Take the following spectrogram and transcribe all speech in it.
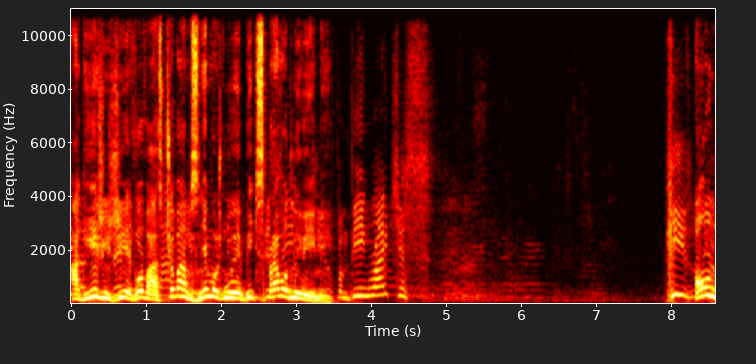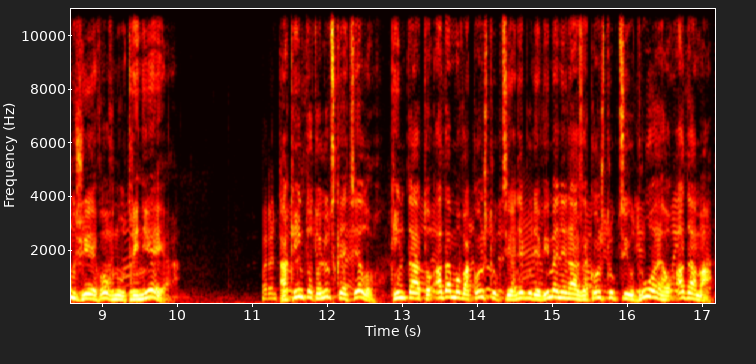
Ak Ježiš žije vo vás, čo vám znemožňuje byť spravodlivými? On žije vo vnútri, nie ja. A kým toto ľudské telo, kým táto Adamova konštrukcia nebude vymenená za konštrukciu druhého Adama,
